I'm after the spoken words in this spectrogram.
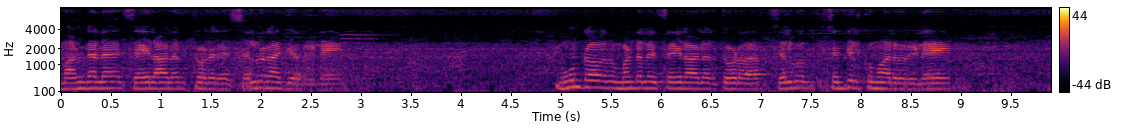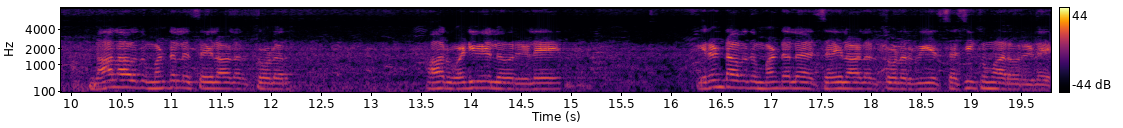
மண்டல செயலாளர் தோழர் செல்வராஜ் அவர்களே மூன்றாவது மண்டல செயலாளர் தோழர் செல்வ செந்தில்குமார் அவர்களே நாலாவது மண்டல செயலாளர் தோழர் ஆர் வடிவேல் அவர்களே இரண்டாவது மண்டல செயலாளர் தோழர் வி எஸ் சசிகுமார் அவர்களே.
